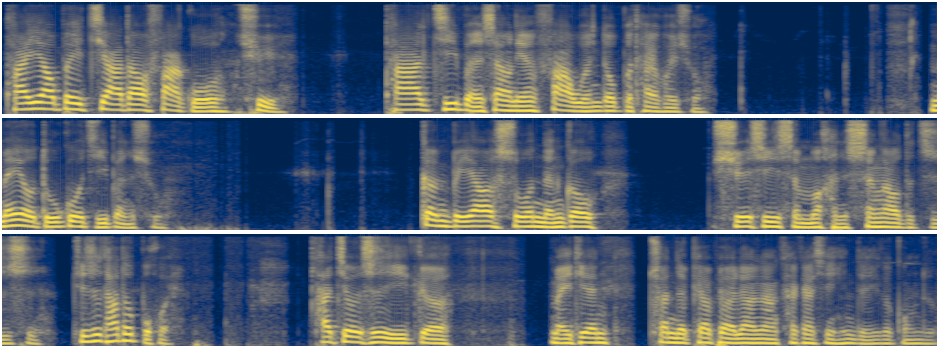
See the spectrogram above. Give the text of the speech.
她要被嫁到法国去，她基本上连法文都不太会说，没有读过几本书，更不要说能够学习什么很深奥的知识。其实她都不会，她就是一个。每天穿得漂漂亮亮、开开心心的一个公主，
